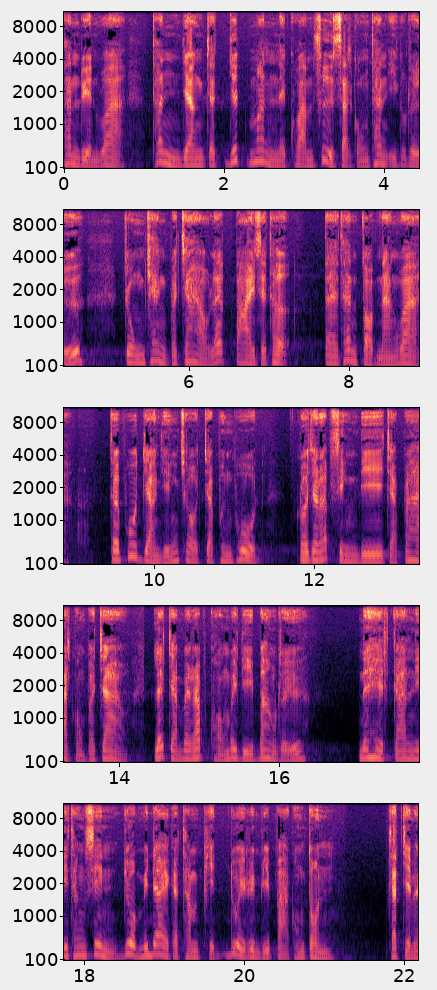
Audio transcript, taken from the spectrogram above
ท่านเรียนว่า ท่านยังจะยึดมั่นในความซื่อสัตย์ของท่านอีกหรือ จงแช่งพระเจ้าและตายเสียเถอะ แต่ท่านตอบนางว่า เธอพูดอย่างหญิงโฉดจะพึงพูด เราจะรับสิ่งดีจากพระหัตถ์ของพระเจ้า และจะไม่รับของไม่ดีบ้างหรือ ในเหตุการณ์นี้ทั้งสิ้นโยบไม่ได้กระทำผิดด้วยริมฝีปากของตน ชัดเจนไหม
